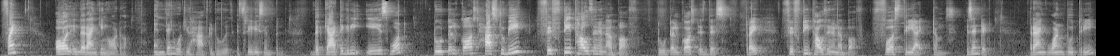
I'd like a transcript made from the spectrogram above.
Fine? All in the ranking order. And then what you have to do is it's really simple. The category A is what? Total cost has to be 50,000 and above. Total cost is this right? 50,000 and above. First three items isn't it? Rank 1 2 3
